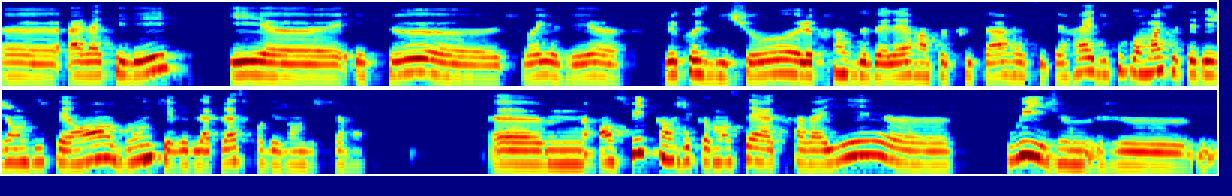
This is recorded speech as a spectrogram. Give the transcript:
à la télé et, et que, tu vois, il y avait le Cosby Show, le Prince de Bel Air un peu plus tard, etc. Et du coup, pour moi, c'était des gens différents, donc il y avait de la place pour des gens différents. Euh, ensuite, quand j'ai commencé à travailler, euh, oui, je, je,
